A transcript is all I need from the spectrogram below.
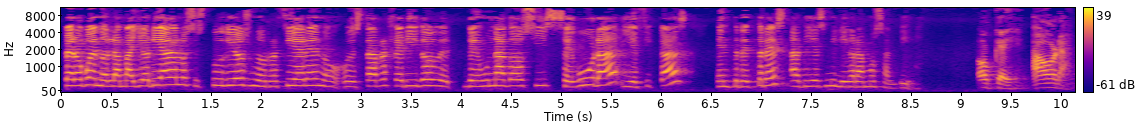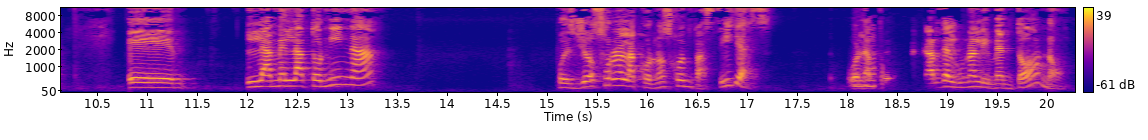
pero bueno, la mayoría de los estudios nos refieren o, está referido de, una dosis segura y eficaz entre 3 a 10 miligramos al día. Ok, ahora, eh, la melatonina, pues yo solo la conozco en pastillas. ¿O la puedo sacar de algún alimento? No.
